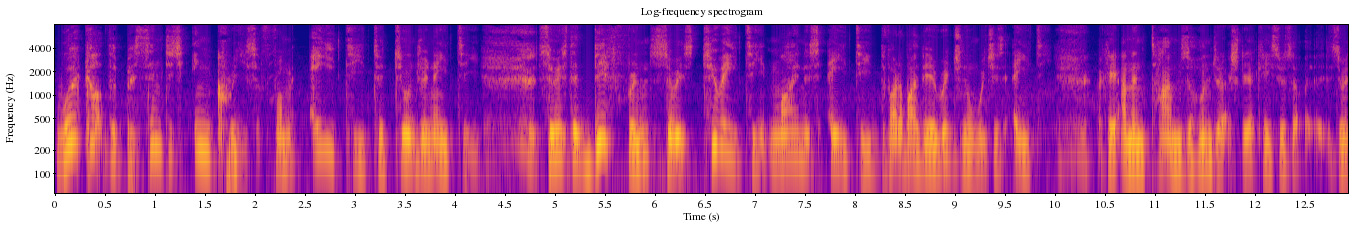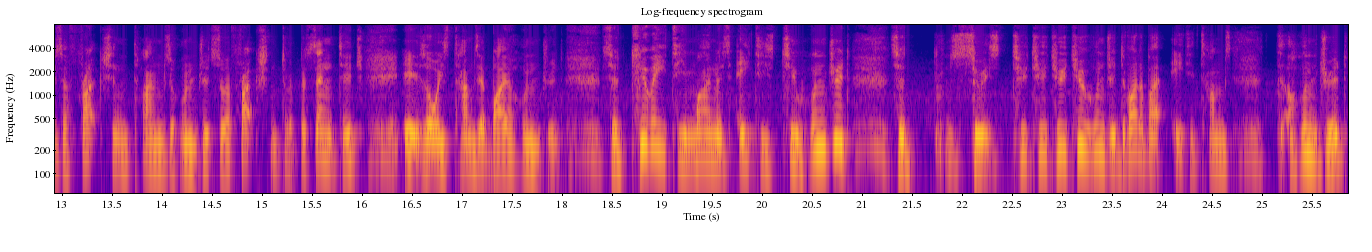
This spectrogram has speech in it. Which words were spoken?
work out the percentage increase from 80 to 280. So it's the difference, so it's 280 minus 80 divided by the original, which is 80. Okay, and then times 100 actually. Okay, so it's a, so it's a fraction times 100. So a fraction to a percentage, is always times it by 100. So 280 minus 80 is 200. So so it's 2, 2, 2, 200 divided by 80 times 100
